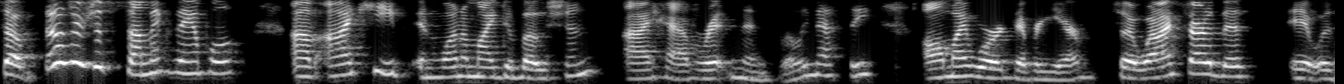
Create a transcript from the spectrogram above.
So those are just some examples. Um, I keep in one of my devotions, I have written, and it's really messy, all my words every year. So when I started this, it was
